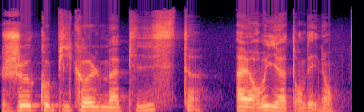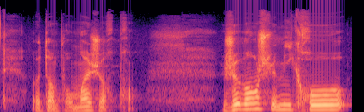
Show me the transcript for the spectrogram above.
je copie-colle ma piste. Alors oui, attendez, non. Autant pour moi, je reprends. Je branche le micro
